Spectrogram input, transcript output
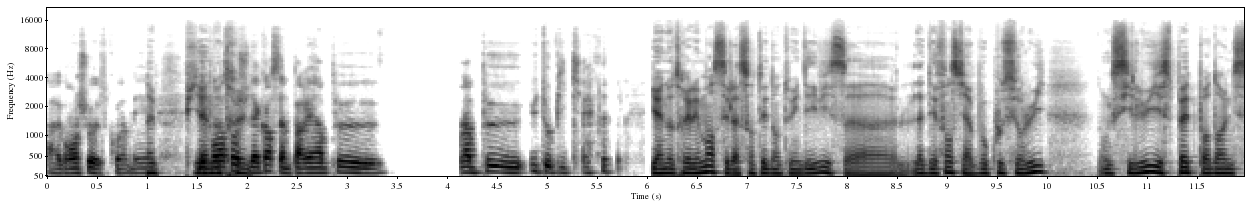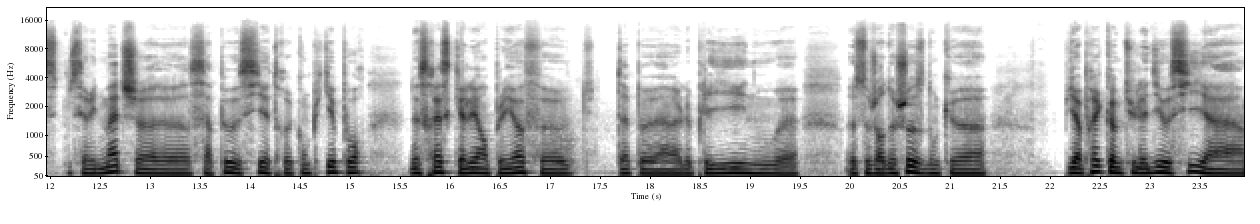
à à grand chose, quoi. Mais puis mais pour autre l'instant, je suis d'accord, ça me paraît un peu un peu utopique. il y a un autre élément, c'est la santé d'Anthony Davis. Euh, la défense, il y a beaucoup sur lui. Donc si lui, il se pète pendant une, série de matchs, euh, ça peut aussi être compliqué pour ne serait-ce qu'aller en playoff, euh, tu tapes euh, le play-in ou ce genre de choses. Donc, puis après, comme tu l'as dit aussi, il y a,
